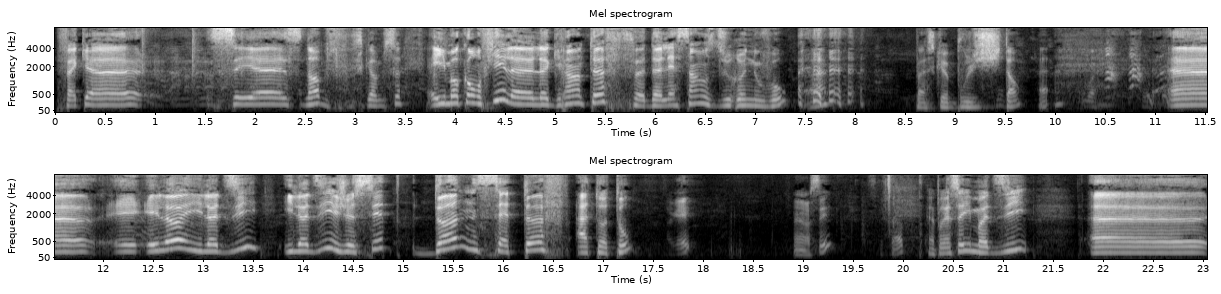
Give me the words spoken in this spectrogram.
Fait que euh, c'est euh, c'est- non, pff, c'est comme ça. Et il m'a confié le, le grand œuf de l'essence du renouveau, hein? parce que bullshiton. Hein? Euh, et, et là, il a dit, il a dit, et je cite, donne cet œuf à Toto. OK. Merci. Après ça, il m'a dit Euh,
